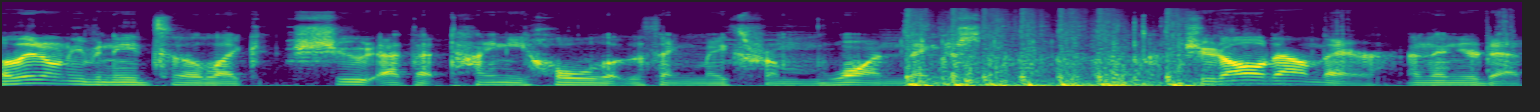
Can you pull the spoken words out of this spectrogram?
well they don't even need to like shoot at that tiny hole that the thing makes from one. They can just shoot all down there and then you're dead.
